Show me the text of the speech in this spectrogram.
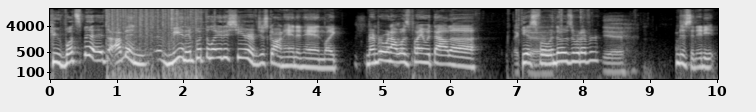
Dude, what's been? I've been me and input delay this year have just gone hand in hand. Like, remember when I was playing without uh Like PS4 the- Windows or whatever? Yeah. I'm just an idiot.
